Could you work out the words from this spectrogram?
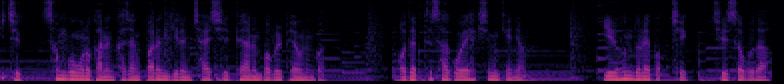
이 즉, 성공으로 가는 가장 빠른 길은 잘 실패하는 법을 배우는 것. 어댑트 사고의 핵심 개념. 1. 혼돈의 법칙, 질서보다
